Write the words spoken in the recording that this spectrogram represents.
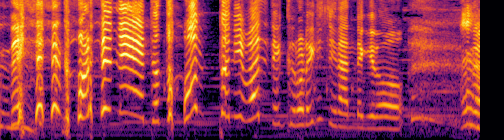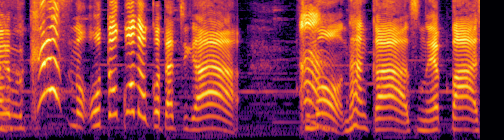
んうん。で、これね、ちょっと本当にマジで黒歴史なんだけど、うん、なんかクラスの男の子たちが、その、なんか、そのやっぱ思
